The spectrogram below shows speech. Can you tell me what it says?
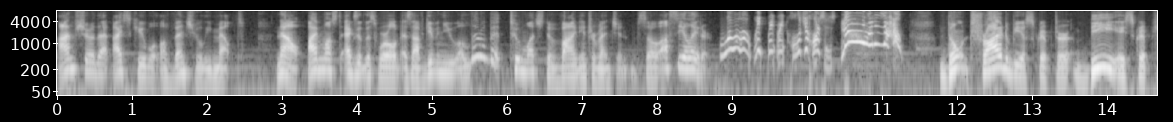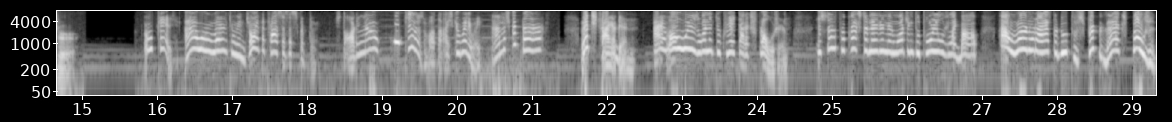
I'm sure that ice cube will eventually melt. Now, I must exit this world as I've given you a little bit too much divine intervention, so I'll see you later. Wait, wait, wait, hold your horses. No, I need your help. Don't try to be a scripter, be a scripter. Okay, I will learn to enjoy the process of scripting. Starting now, who cares about the ice cube anyway? I've always wanted to create that explosion. Instead of procrastinating and watching tutorials like Bob, I'll learn what I have to do to script that explosion.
